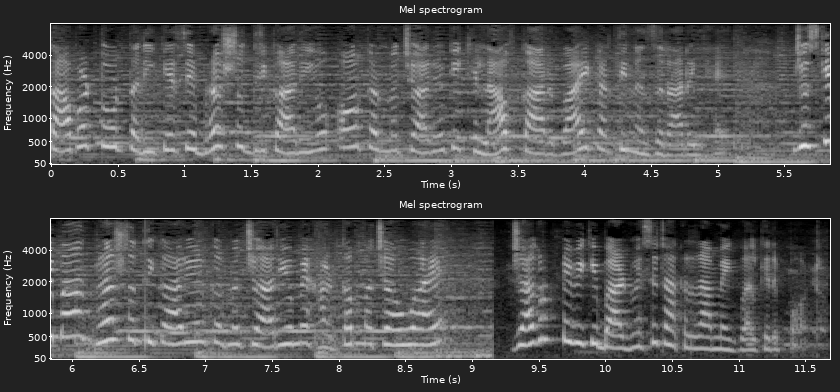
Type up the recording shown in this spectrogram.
ताबड़तोड़ तरीके से भ्रष्ट अधिकारियों और कर्मचारियों के खिलाफ कार्रवाई करती नज़र आ रही है, जिसके बाद भ्रष्ट अधिकारियों और कर्मचारियों में हड़कम मचा हुआ है। जागरूक टीवी की बाड़मेर से ठाकर राम मेघवाल की रिपोर्ट।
